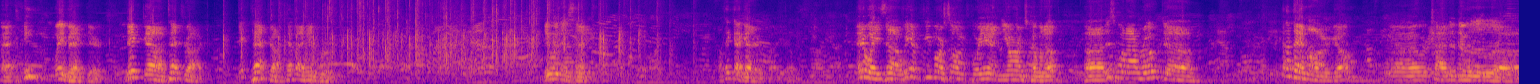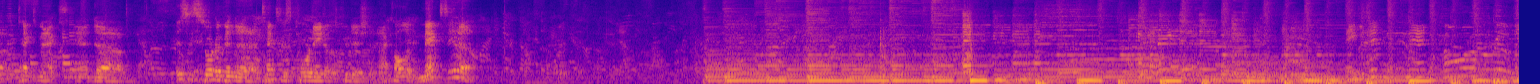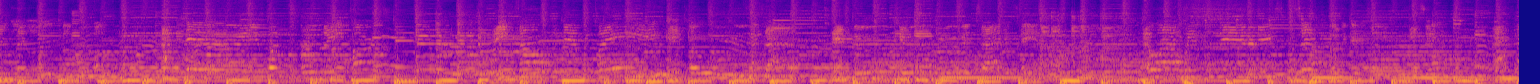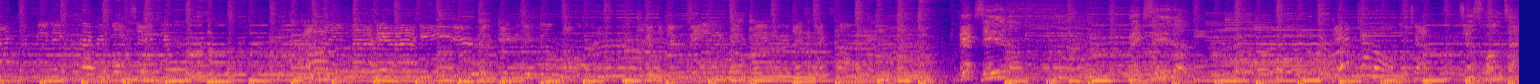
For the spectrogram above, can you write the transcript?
Back- Way back there. Nick uh, Petrock. Nick Petrock, how about a hand for him? Doing this thing. I think I got everybody else. Anyways, uh, we have a few more songs for you, and Yarn's coming up. Uh, this one I wrote uh, not that long ago. Uh, we're trying to do a little uh, Tex-Mex, and uh, this is sort of in the Texas Tornados tradition. I call it Mex It Up. Mix it up. Échalo, muchacho. Just one time.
